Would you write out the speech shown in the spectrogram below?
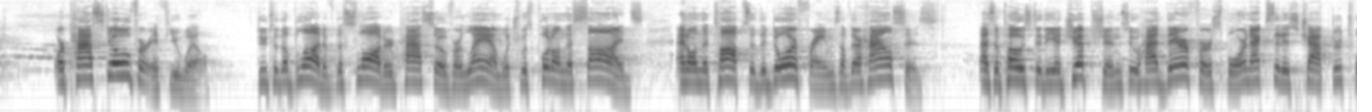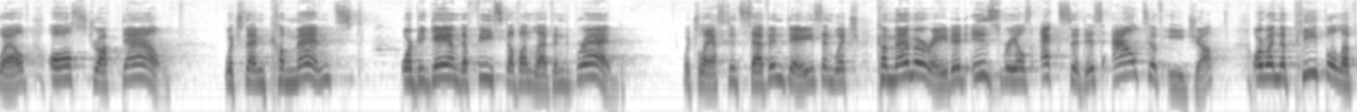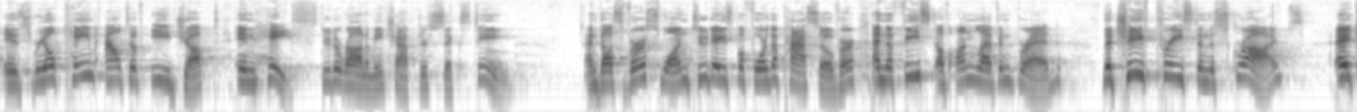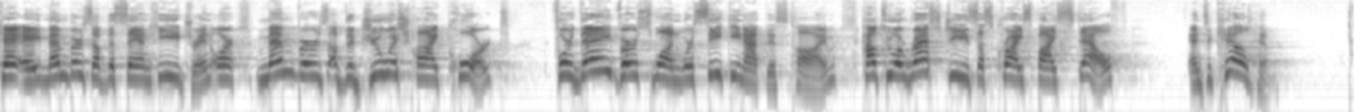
or passed over, if you will, due to the blood of the slaughtered Passover lamb, which was put on the sides and on the tops of the door frames of their houses as opposed to the Egyptians who had their firstborn, Exodus chapter 12, all struck down, which then commenced or began the Feast of Unleavened Bread, which lasted seven days and which commemorated Israel's exodus out of Egypt, or when the people of Israel came out of Egypt in haste. Deuteronomy chapter 16. And thus, verse 1, two days before the Passover and the Feast of Unleavened Bread, the chief priest and the scribes, aka members of the Sanhedrin or members of the Jewish high court, for they, verse 1, were seeking at this time how to arrest Jesus Christ by stealth and to kill him.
